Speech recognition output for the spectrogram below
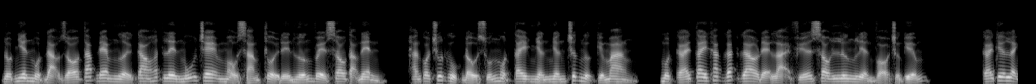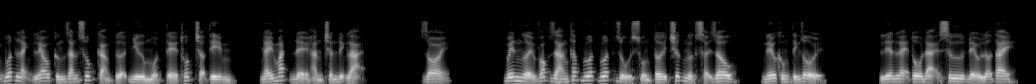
đột nhiên một đạo gió táp đem người cao hất lên mũ che màu xám thổi đến hướng về sau tạo nên. Hắn có chút gục đầu xuống một tay nhấn nhấn trước ngực kiếm mang, một cái tay khác gắt gao đè lại phía sau lưng liền vỏ trường kiếm. Cái kia lạnh buốt lạnh leo cứng rắn xúc cảm tựa như một tề thuốc trợ tim, nháy mắt để hắn chấn định lại. Rồi bên người vóc dáng thấp vuốt vuốt rủ xuống tới trước ngực sợi dâu, nếu không tính rồi. Liên lệ tô đại sư đều lỡ tay.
